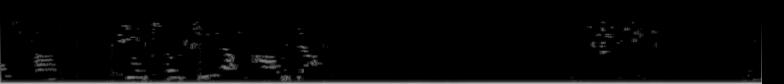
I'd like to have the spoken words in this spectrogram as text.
啊，就像这样跑呀。嗯，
